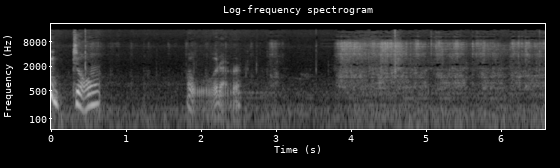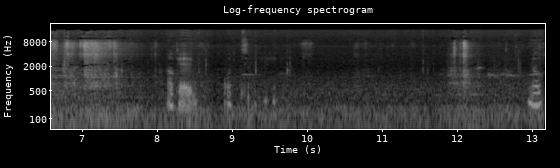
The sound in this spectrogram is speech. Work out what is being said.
we don't. Oh, whatever. Okay, what's? Nope.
